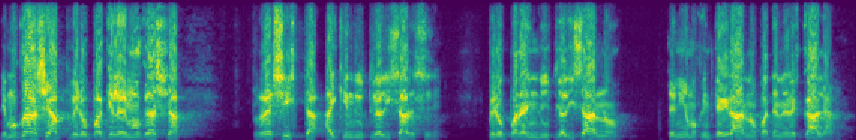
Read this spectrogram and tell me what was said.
Democracia, pero para que la democracia resista hay que industrializarse, pero para industrializarnos teníamos que integrarnos para tener escala.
